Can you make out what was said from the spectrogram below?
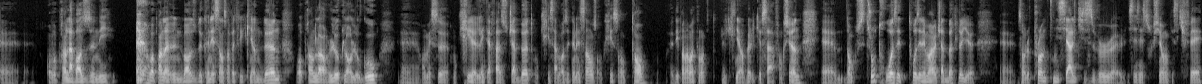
euh, on va prendre la base de données on va prendre une base de connaissances en fait que les clients nous donnent, on va prendre leur look, leur logo, euh, on met ça, on crée l'interface du chatbot, on crée sa base de connaissances, on crée son ton, euh, dépendamment de comment les clients veulent que ça fonctionne. Euh, donc, c'est toujours trois, trois éléments. Un chatbot, là, il y a disons, le prompt initial qui se veut, ses instructions, qu'est-ce qu'il fait,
